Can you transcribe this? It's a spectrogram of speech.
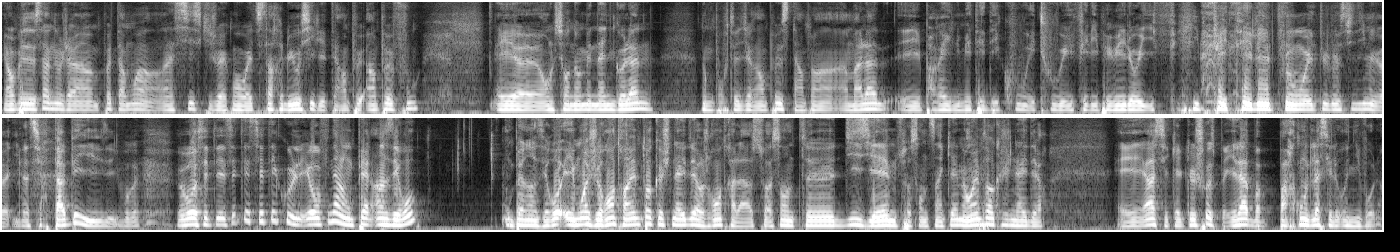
Et en plus de ça, nous, j'avais un pote à moi, un 6 qui jouait avec moi White Star. Lui aussi, il était un peu, un peu fou. Et euh, on le surnommait Nine Golan. Donc pour te dire un peu, c'était un peu un, malade. Et pareil, il lui mettait des coups et tout. Et Felipe Melo, il, il pétait les plombs et tout. Je me suis dit, mais il va se faire taper. bon, c'était, c'était, c'était cool. Et au final, on perd 1-0. On perd un 0 et moi je rentre en même temps que Schneider, je rentre à la 70e, 65e en même temps que Schneider. Et là c'est quelque chose. Et là bah, par contre là c'est le haut niveau là.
